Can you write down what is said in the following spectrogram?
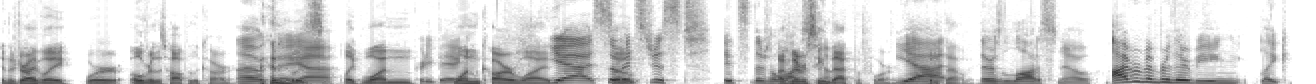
in the driveway were over the top of the car. Oh, okay, and it was yeah. like one Pretty big. one car wide. Yeah. So, So- it's just it's there's a lot. I've never seen that before. Yeah, put it that way. there's a lot of snow. I remember there being like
